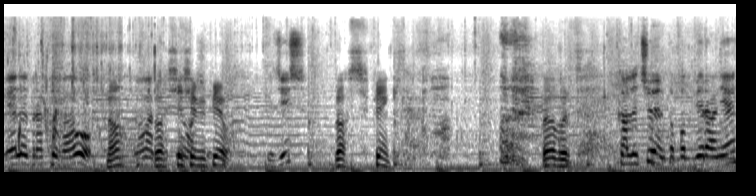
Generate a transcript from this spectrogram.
Niewiele brakowało. No, ładnie, właśnie się wypięła. Widzisz? Proszę, piękna. Robert, Kaleczyłem to podbieranie,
